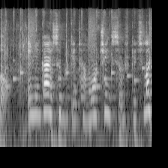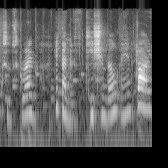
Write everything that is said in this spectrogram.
Well, anyway guys, hope you a good time watching. So don't forget to like, subscribe, hit that notification bell, and bye!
